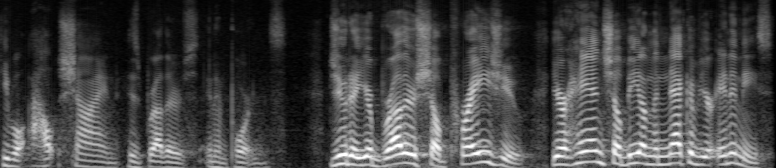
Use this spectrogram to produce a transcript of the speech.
He will outshine his brothers in importance. Judah, your brothers shall praise you. Your hand shall be on the neck of your enemies.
